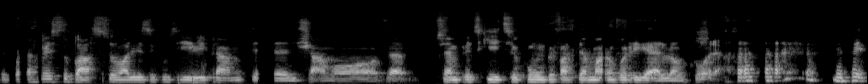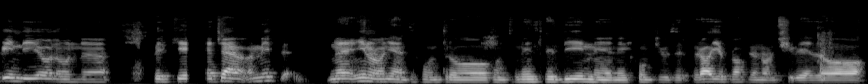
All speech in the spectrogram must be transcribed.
e poi da questo passo agli esecutivi tramite, diciamo, cioè, sempre schizzi o comunque fatti a mano con righello ancora. Quindi io non... perché, cioè, a me... Io non ho niente contro, contro né il 3D né, il computer, però io proprio non ci vedo,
